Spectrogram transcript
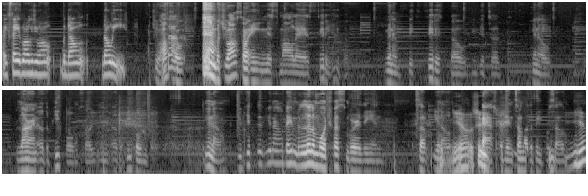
Like stay as long as you want, but don't don't leave. But you It's also, but you also ain't in this small ass city either. You're in a big city, so you get to, you know, learn other people. So you other people, you know, you get to, you know, they a little more trustworthy and some, you know, Yeah, shoot. faster than some other people. So Yeah,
